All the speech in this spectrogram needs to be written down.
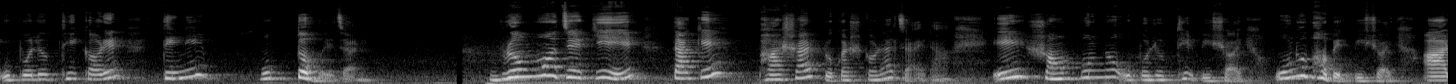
উপলব্ধি করেন, তিনি মুক্ত হয়ে যান। ব্রহ্ম যে কি, তাকে ভাষায় প্রকাশ করা যায় না। এই সম্পূর্ণ উপলব্ধির বিষয়, অনুভবের বিষয়। আর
